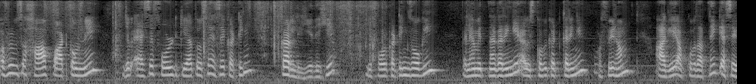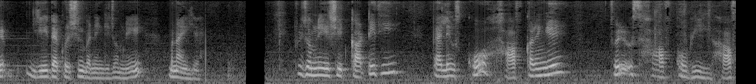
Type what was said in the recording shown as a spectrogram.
और फिर उस हाफ़ पार्ट को हमने जब ऐसे फोल्ड किया तो उसे ऐसे कटिंग कर ली। ये देखिए, ये फोर कटिंग्स होगी। पहले हम इतना करेंगे, अब इसको भी कट करेंगे। और फिर हम आगे आपको बताते हैं कैसे ये डेकोरेशन बनेगी जो हमने बनाई है। फिर जो हमने ये शीट काटी थी, पहले उसको हाफ़ करेंगे, फिर उस हाफ़ को भी हाफ़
